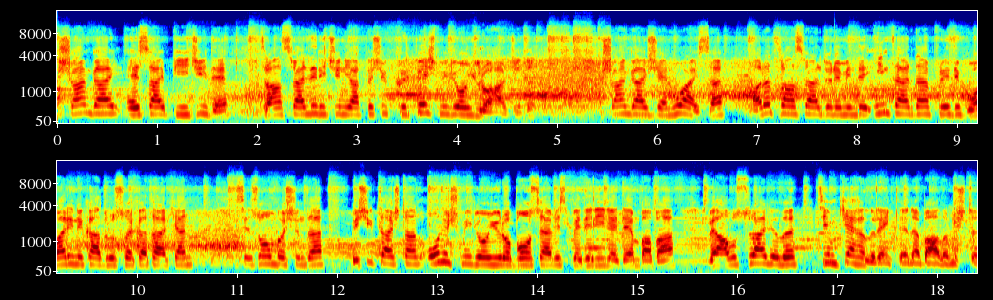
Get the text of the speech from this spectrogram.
Shanghai SIPG de transferler için yaklaşık 45 milyon euro harcadı. Shanghai Shenhua ise ara transfer döneminde Inter'den Freddy Guarin'i kadrosuna katarken sezon başında Beşiktaş'tan 13 milyon euro bonservis bedeliyle Dembaba ve Avustralyalı Tim Cahill'ı renklerine bağlamıştı.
